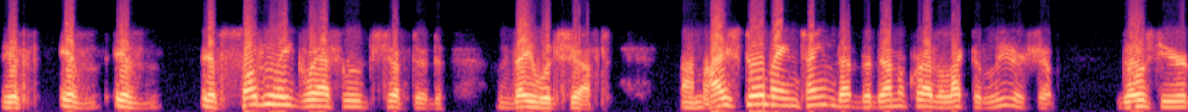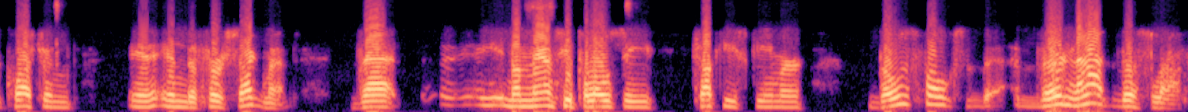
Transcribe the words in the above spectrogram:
if if if if suddenly grassroots shifted, they would shift. Um, I still maintain that the Democrat elected leadership goes to your question in, in the first segment that you know Nancy Pelosi, Chucky Schumer, those folks they're not this left,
